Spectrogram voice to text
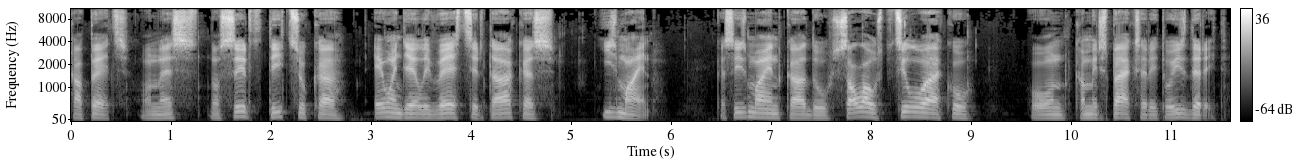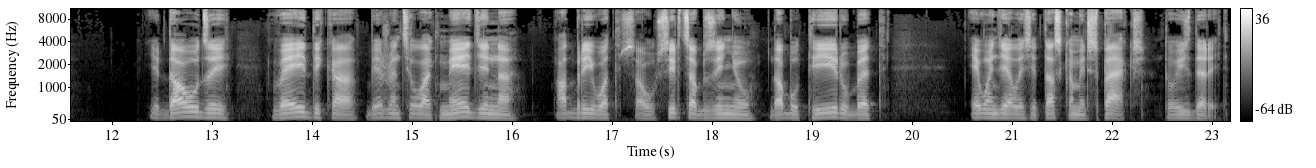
Kāpēc? Un es no sirds ticu, ka evaņģēlī vēsts ir tā, kas izmaina, kas izmaina kādu salauztu cilvēku un kam ir spēks arī to izdarīt. Ir daudzi veidi, kā bieži vien cilvēki mēģina atbrīvot savu sirdsapziņu, dabūt tīru, bet evaņģēlis ir tas, kam ir spēks to izdarīt.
